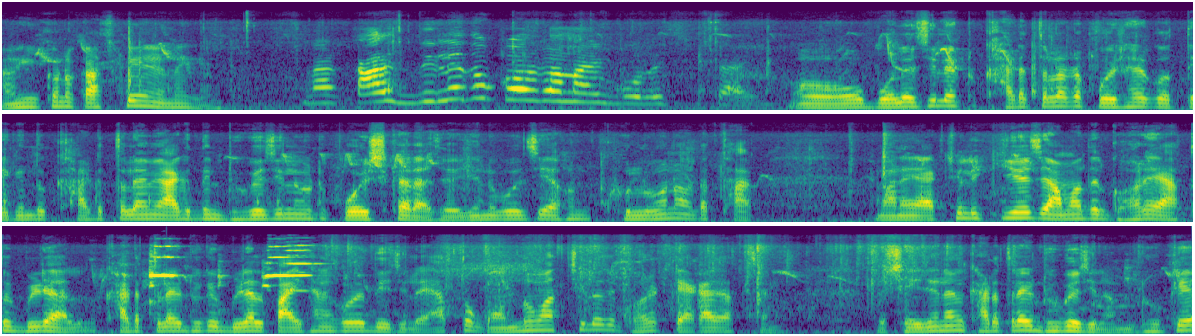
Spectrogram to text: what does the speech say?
আমি কি কোনো কাজ করি না নাকি? কাজ দিলে তো করবে না বলেছি তাই। ও ও বলেছিল একটু খাটের তলাটা পরিষ্কার করতে কিন্তু খাটের তলায় আমি একদিন ঢুকেছিলাম একটু পরিষ্কার আছে ওই জন্য বলছি এখন খুলবো না ওটা থাক। মানে অ্যাকচুয়ালি কী হয়েছে, আমাদের ঘরে এত বিড়াল, খাটের তলায় ঢুকে বিড়াল পায়খানা করে দিয়েছিল। এত গন্ধ মারছিল যে ঘরে টেকা যাচ্ছে না। তো সেই জন্য আমি খাটের তলায় ঢুকেছিলাম। ঢুকে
